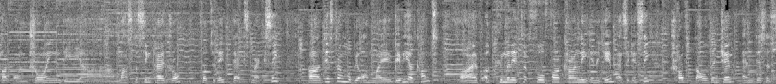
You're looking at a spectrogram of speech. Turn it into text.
part on drawing the uh, Master Sync Pair draw for today, Dex Maxie. Uh, this time will be on my baby account. Uh, I have accumulated so far currently in the game, as you can see, 12,000 gem and this is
